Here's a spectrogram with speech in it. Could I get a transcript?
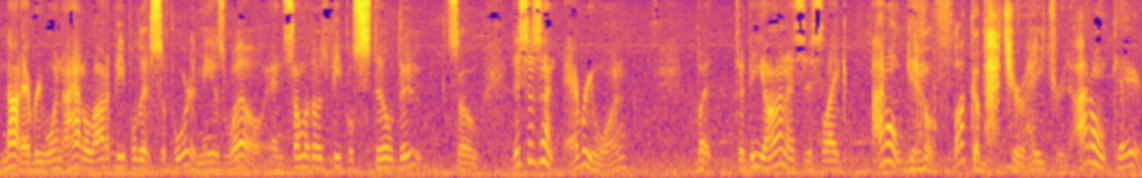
Not everyone. I had a lot of people that supported me as well, and some of those people still do. So this isn't everyone, but to be honest, it's like I don't give a fuck about your hatred. I don't care.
